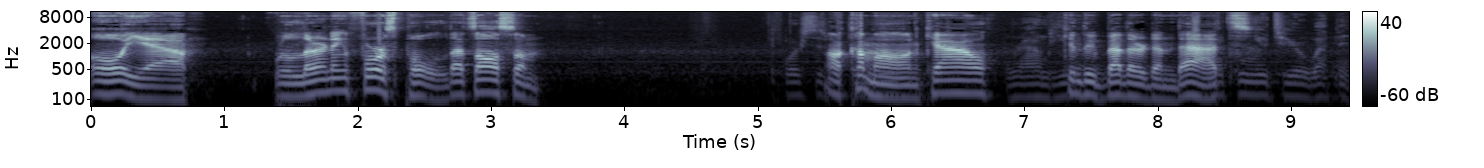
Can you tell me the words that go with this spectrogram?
Oh yeah. We're learning force pull. That's awesome. Forces Oh, come on, Cal. you, Can do better than that. connecting you to your weapon.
